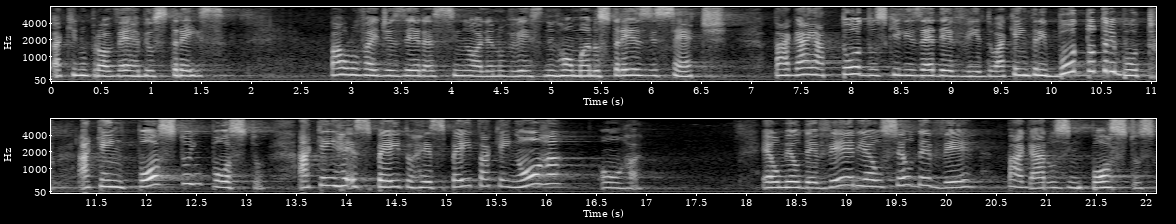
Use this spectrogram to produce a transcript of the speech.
aqui no Provérbios 3. Paulo vai dizer assim, olha, no, no Romanos 13, 7. Pagai a todos que lhes é devido, a quem tributo, tributo, a quem imposto, imposto a quem respeito, respeito, a quem honra, honra. É o meu dever e é o seu dever pagar os impostos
